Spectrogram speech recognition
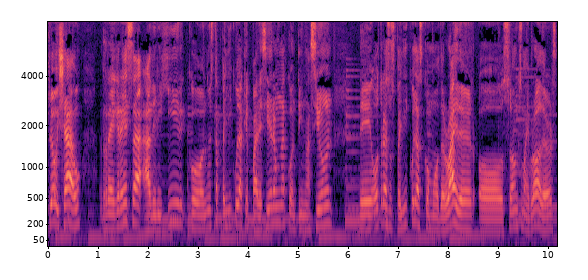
Chloe Xiao regresa a dirigir con esta película que pareciera una continuación de otra de sus películas como The Rider o Songs My Brothers.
